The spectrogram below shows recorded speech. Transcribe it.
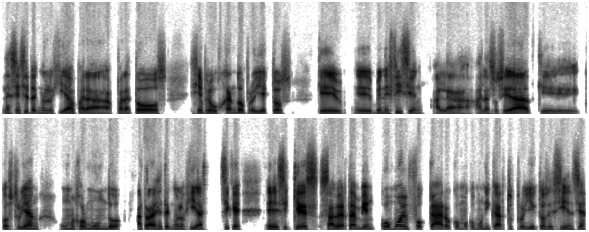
la ciencia y tecnología para, para todos, siempre buscando proyectos que eh, beneficien a la, a la sociedad, que construyan un mejor mundo a través de tecnologías. Así que eh, si quieres saber también cómo enfocar o cómo comunicar tus proyectos de ciencia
